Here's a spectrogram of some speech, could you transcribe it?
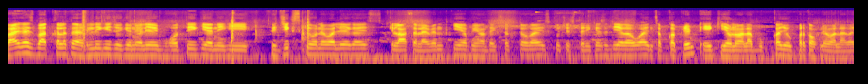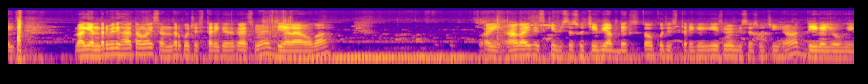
पाएगा इस बात कर लेते हैं अगली की, जो कि होने वाली है भौतिक यानी कि फिजिक्स की होने वाली है गाइस क्लास अलेवेंथ की आप यहाँ देख सकते हो गाइस कुछ इस तरीके से दिया गया हुआ है। इन सबका प्रिंट एक ही होने वाला बुक का, जो ऊपर का होने वाला गाइस बाकी अंदर भी दिखाता हूँ गाइस अंदर कुछ इस तरीके का इसमें दिया गया होगा। और यहाँ गाइस इसकी विशेष सूची भी आप देख सकते हो, कुछ इस तरीके की इसमें विशेष सूची यहाँ दी गई होगी।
